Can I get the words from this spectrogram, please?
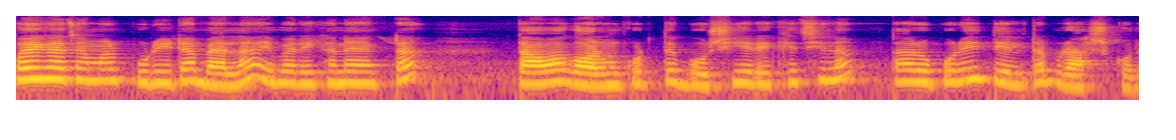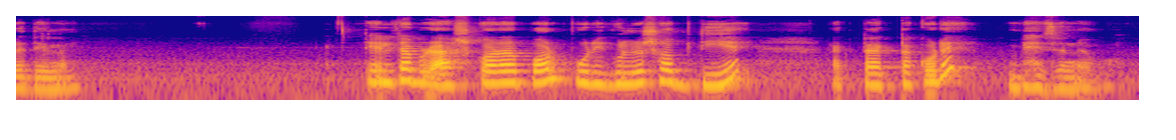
হয়ে গেছে আমার পুরিটা বেলা, এবার এখানে একটা তাওয়া গরম করতে বসিয়ে রেখেছিলাম, তার উপরেই তেলটা ব্রাশ করে দিলাম। তেলটা ব্রাশ করার পর পুরিগুলো সব দিয়ে একটা একটা করে ভেজে নেব।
